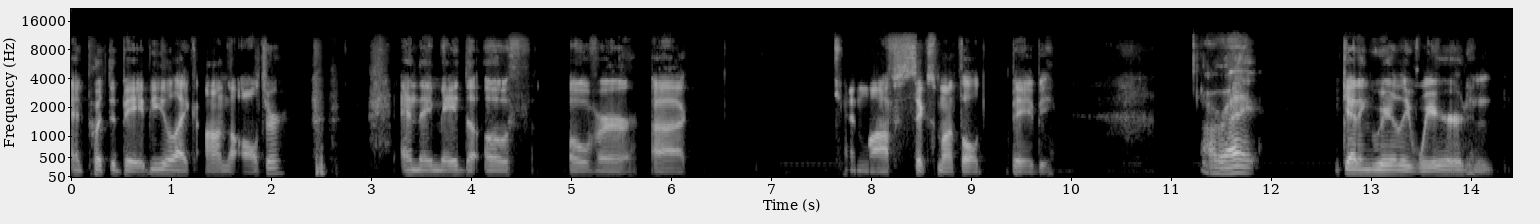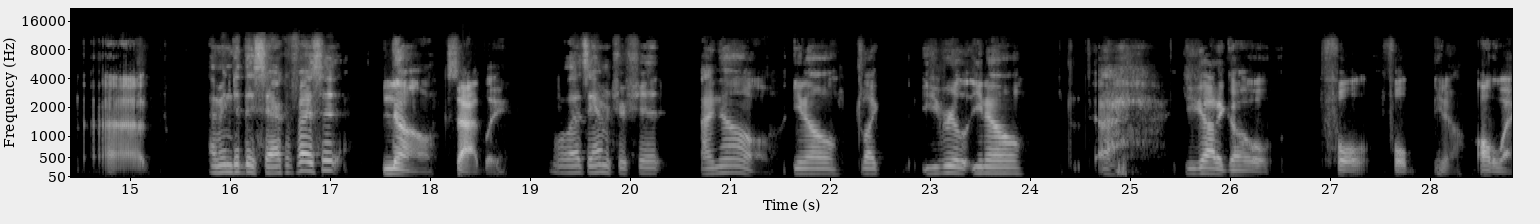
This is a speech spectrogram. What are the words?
and put the baby like on the altar and they made the oath over uh ken Loff's six month old baby. All right. Getting really weird and uh i mean did they sacrifice it? No sadly. Well that's amateur shit. I know. You know like you really you know uh, you gotta go full full you know all the way.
